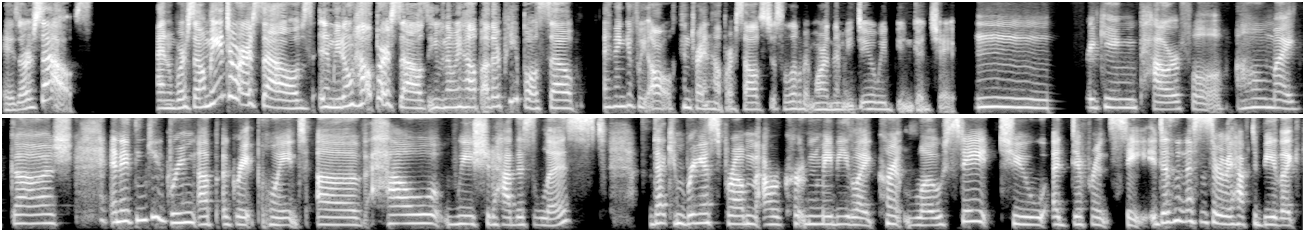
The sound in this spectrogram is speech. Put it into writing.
is ourselves. And we're so mean to ourselves and we don't help ourselves, even though we help other people. So I think if we all can try and help ourselves just a little bit more than we do, we'd be in good shape. Mm, freaking powerful. Oh my gosh. And I think you bring up a great point of how we should have this list that can bring us from our curtain, maybe like current low state to a different state. It doesn't necessarily have to be like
